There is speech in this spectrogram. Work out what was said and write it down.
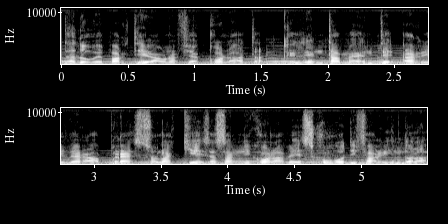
da dove partirà una fiaccolata che lentamente arriverà presso la chiesa San Nicola Vescovo di Farindola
